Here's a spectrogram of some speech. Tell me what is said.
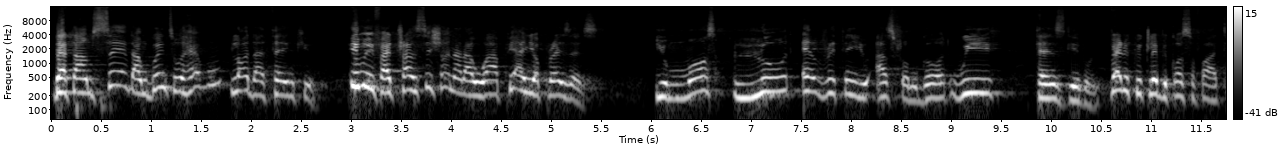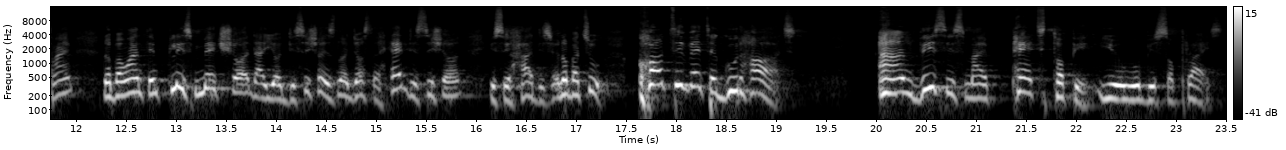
That I'm saved, I'm going to heaven. Lord, I thank you. Even if I transition and I will appear in your presence, you must load everything you ask from God with thanksgiving. Very quickly, because of our time, number one thing, please make sure that your decision is not just a head decision, it's a heart decision. Number two, cultivate a good heart. And this is my pet topic. You will be surprised.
